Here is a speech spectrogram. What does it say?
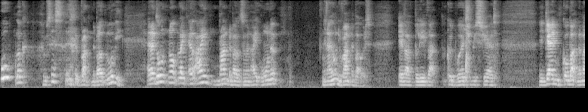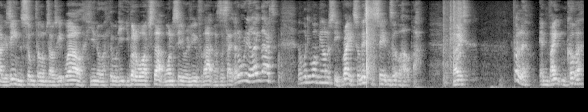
oh look, who's this ranting about the movie? And I don't know, like I rant about something, I own it, and I only rant about it if I believe that good word should be shared. Again, going back to the magazines, some films I was like, well, you know, you've got to watch that, want to see a review for that. And I was just like, I don't really like that. And what do you want me see? Right, so this is Satan's Little Helper. Right? Got an inviting cover,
